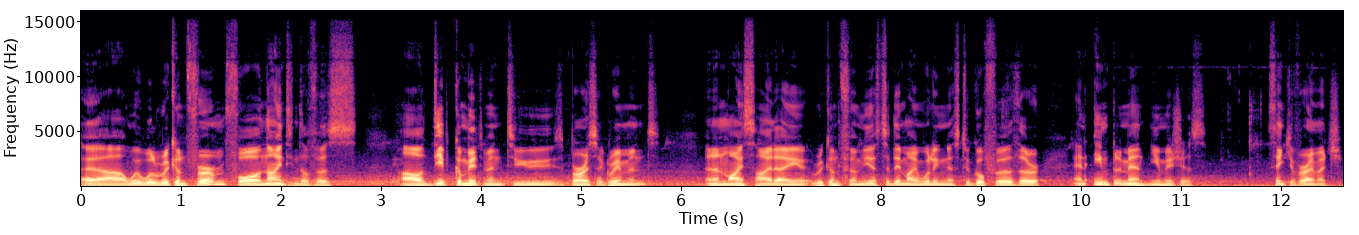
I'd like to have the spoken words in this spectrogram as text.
Uh, we will reconfirm for 19th of us our deep commitment to the Paris Agreement. And on my side, I reconfirmed yesterday my willingness to go further and implement new measures. Thank you very much.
